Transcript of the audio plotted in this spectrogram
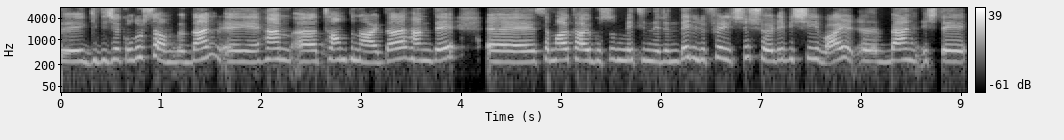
e, gidecek olursam ben hem e, Tanpınar'da hem de e, Sema Kaygus'un metinlerinde lüfer için şöyle bir şey var. Ben işte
